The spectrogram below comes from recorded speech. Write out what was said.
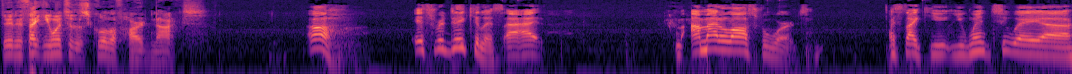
Dude, it's like he went to the school of hard knocks. Oh, it's ridiculous. I, I I'm at a loss for words. It's like you you went to a uh,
